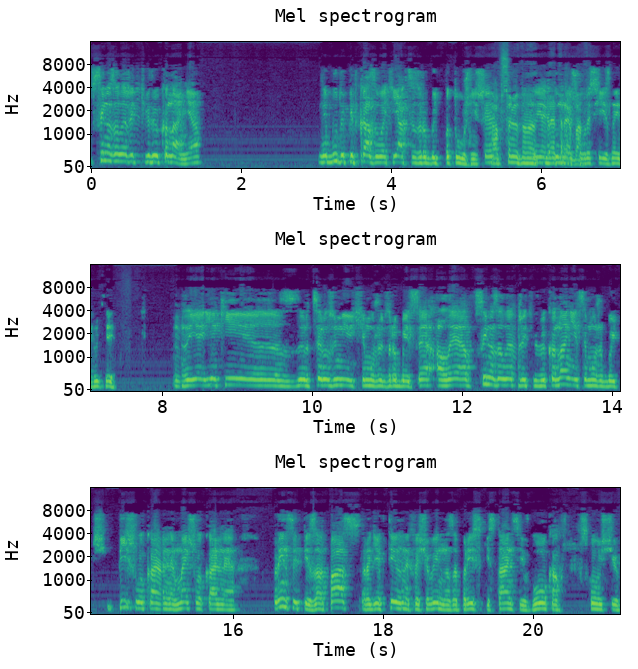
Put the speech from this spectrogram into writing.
сильно залежить від виконання. Не буду підказувати, як це зробити потужніше. Абсолютно Ну, я не думаю, треба. що в Росії знайдуться, які е, це розуміють і можуть зробити це, але сильно залежить від виконання, і це може бути більш локальне, менш локальне. В принципі, запас радіоактивних речовин на Запорізькій станції, в блоках, в сховищі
